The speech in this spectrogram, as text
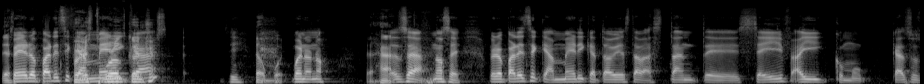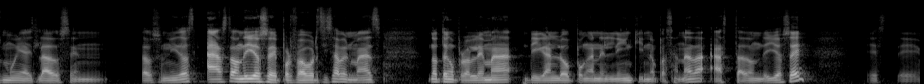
Pero parece que First world América... countries? Sí. No voy. Bueno, no. Ajá. O sea, no sé. Pero parece que América todavía está bastante safe. Hay como casos muy aislados en Estados Unidos. Hasta donde yo sé, por favor, si saben más, no tengo problema, díganlo, pongan el link y no pasa nada. Hasta donde yo sé. Este,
